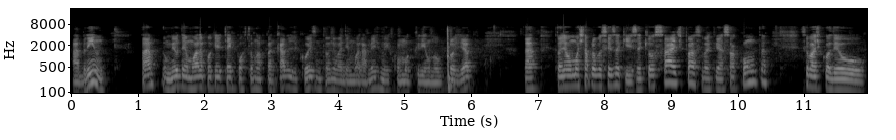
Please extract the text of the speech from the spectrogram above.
abrindo, tá? O meu demora porque ele está importando uma pancada de coisa, então ele vai demorar mesmo. E como eu criei um novo projeto, Tá? Então já vou mostrar para vocês aqui. Esse aqui é o site, pá, você vai criar sua conta. Você vai escolher o,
